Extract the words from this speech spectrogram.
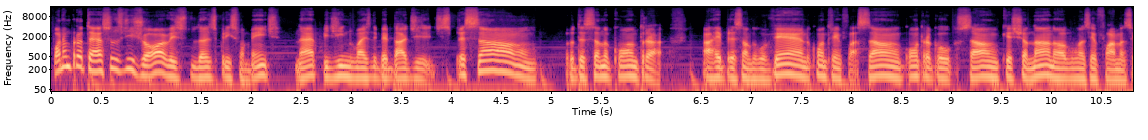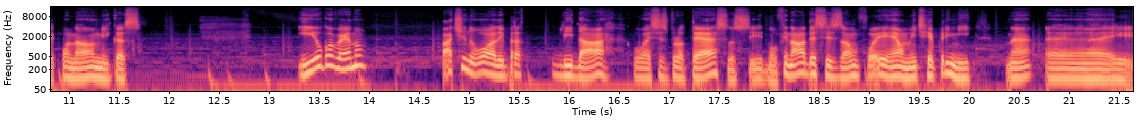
Foram protestos de jovens, estudantes principalmente, né, pedindo mais liberdade de expressão, protestando contra a repressão do governo, contra a inflação, contra a corrupção, questionando algumas reformas econômicas. E o governo patinou ali para lidar com esses protestos e no final a decisão foi realmente reprimir, né? É,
